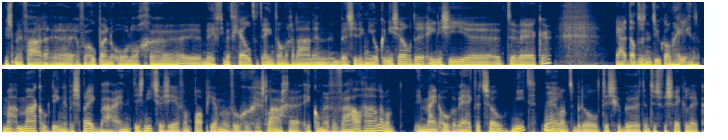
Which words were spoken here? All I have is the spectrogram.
Is mijn vader of opa in de oorlog, heeft hij met geld het een en ander gedaan en ben- zit ik nu ook in diezelfde energie te werken? Ja, dat is natuurlijk al een hele. Ma maak ook dingen bespreekbaar. En het is niet zozeer van pap, je hebt me vroeger geslagen. Ik kom even een verhaal halen. Want in mijn ogen werkt het zo niet. Nee. Hè? Want ik bedoel, het is gebeurd en het is verschrikkelijk.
